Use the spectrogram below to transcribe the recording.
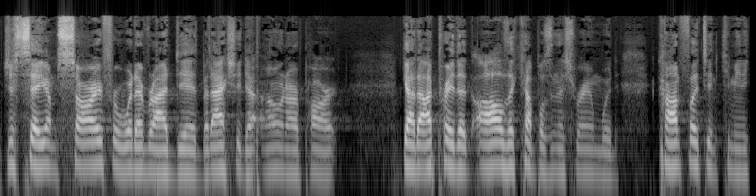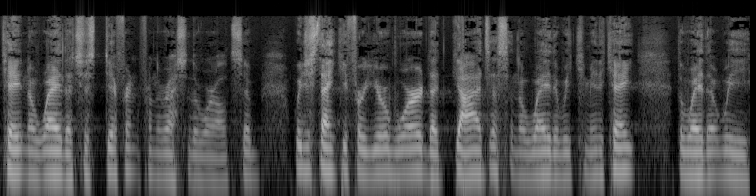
just say, I'm sorry for whatever I did, but actually to own our part. God, I pray that all the couples in this room would conflict and communicate in a way that's just different from the rest of the world. So we just thank you for your word that guides us in the way that we communicate, the way that we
